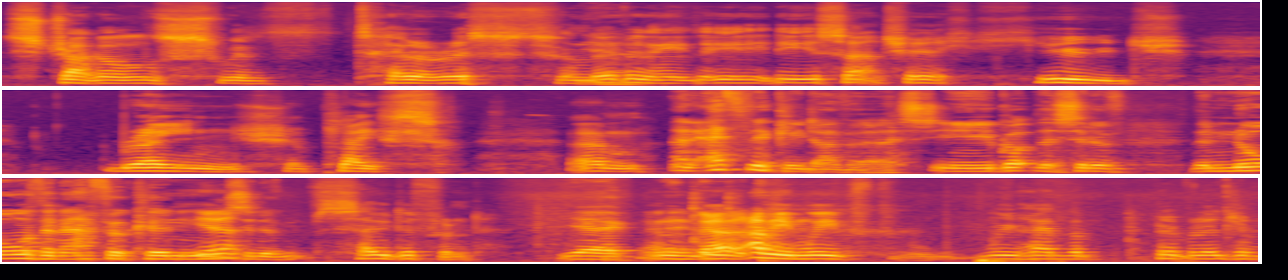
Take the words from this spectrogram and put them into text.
struggles with terrorists and Yeah. everything. It, it is such a huge range of place. Um, And ethnically diverse. You know, you've got the sort of the northern African Yeah. sort of so different. yeah. And uh, I mean, we've we've had the privilege of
